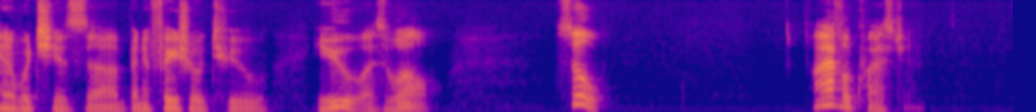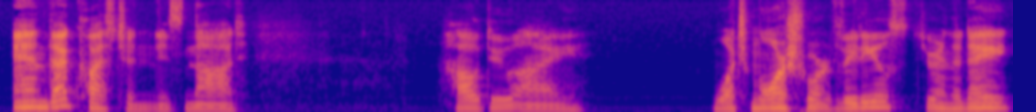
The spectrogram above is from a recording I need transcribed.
and which is uh, beneficial to you as well. So, I have a question, and that question is not how do I watch more short videos during the day,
